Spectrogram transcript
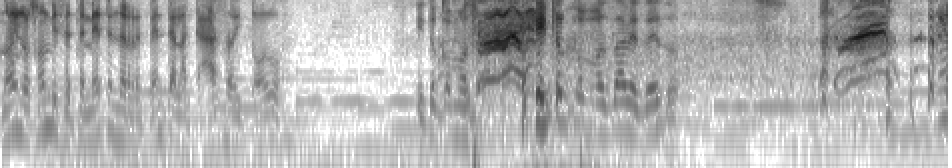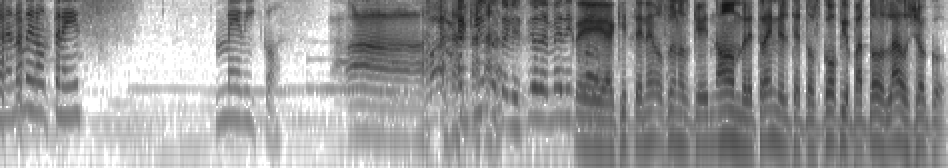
No, y los zombies se te meten de repente a la casa y todo. ¿Y tú cómo, ¿Y tú cómo sabes eso? En la número 3, médico. Ah. Aquí uno se vistió de médico. Sí, aquí tenemos unos que, no, hombre, traen el tetoscopio para todos lados, Choco.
